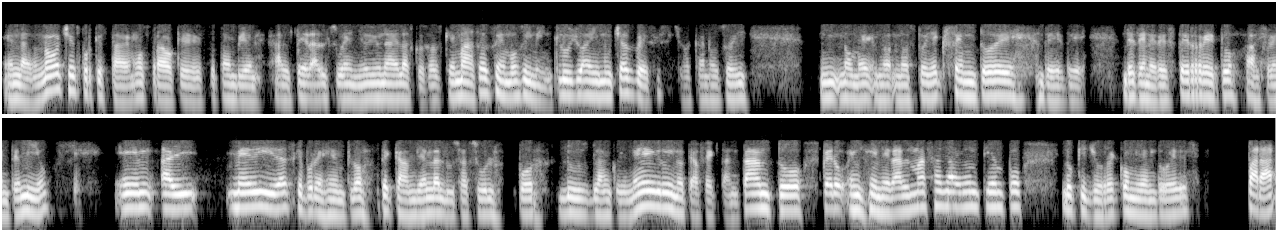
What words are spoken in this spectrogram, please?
en las noches, porque está demostrado que esto también altera el sueño y una de las cosas que más hacemos, y me incluyo ahí muchas veces, yo acá no soy, no, me, no, no estoy exento de, de, de, tener este reto al frente mío. Eh, hay medidas que, por ejemplo, te cambian la luz azul por luz blanco y negro y no te afectan tanto, pero en general, más allá de un tiempo, lo que yo recomiendo es parar,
